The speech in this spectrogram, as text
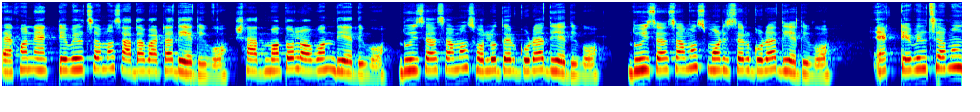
এখন এক টেবিল চামচ আদা বাটা দিয়ে দিব। স্বাদ মতো লবণ দিয়ে দিব। দুই চা চামচ হলুদের গুঁড়া দিয়ে দিব। দুই চা চামচ মরিচের গুঁড়া দিয়ে দিব। এক টেবিল চামচ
